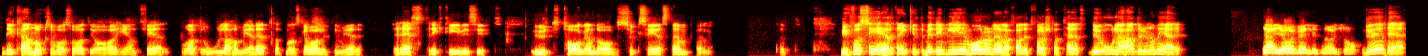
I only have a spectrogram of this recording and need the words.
Det kan också vara så att jag har helt fel och att Ola har mer rätt, att man ska vara lite mer restriktiv i sitt uttagande av succéstämpel. Vi får se helt enkelt. Men det blir imorgon i alla fall, ett första test. Du Ola, hade du något mer? Nej, jag är väldigt nöjd så. Du är det?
